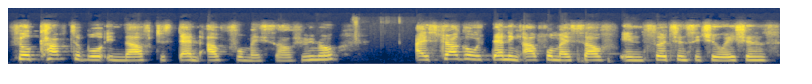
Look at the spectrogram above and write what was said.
feel comfortable enough to stand up for myself you know i struggle with standing up for myself in certain situations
